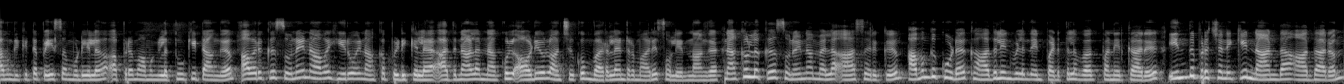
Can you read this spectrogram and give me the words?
அவங்க கிட்ட பேச முடியல. அப்புறம் அவங்கள தூக்கிட்டாங்க. அவருக்கு சுனைனாவை ஹீரோயினாக்க பிடிக்கல. அதனால நகுல் ஆடியோ லான்ச்சுக்கும் வரலன்ற மாதிரி சொல்லியிருந்தாங்க. நகுலுக்கு சுனைனா மேல ஆசை இருக்கு. அவங்க கூட காதலின் விழுந்தேன் படத்துல ஒர்க் பண்ணிருக்காரு. இந்த பிரச்சனைக்கு நான் தான் ஆதாரம்.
